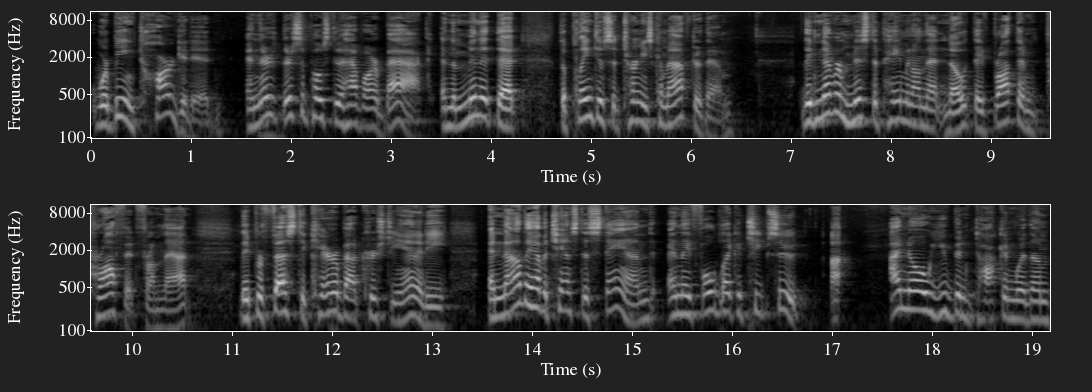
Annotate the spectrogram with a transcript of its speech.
we're being targeted, and they're, they're supposed to have our back. And the minute that the plaintiff's attorneys come after them, they've never missed a payment on that note. They've brought them profit from that. They profess to care about Christianity, and now they have a chance to stand and they fold like a cheap suit. I, I know you've been talking with them,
